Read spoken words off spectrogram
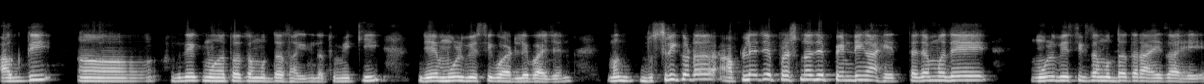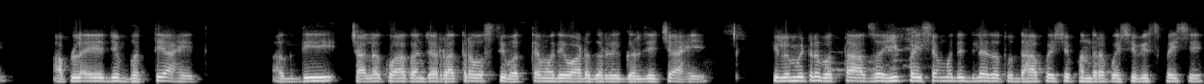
अगदी एक महत्त्वाचा मुद्दा सांगितला तुम्ही की जे मूळ बेसिक वाढले पाहिजे. मग दुसरीकडं आपले जे प्रश्न जे पेंडिंग आहेत त्याच्यामध्ये मूळ बेसिकचा मुद्दा तर आहेच आहे. आपले जे भत्ते आहेत अगदी चालक वाहकांच्या रात्रवस्ती भत्त्यामध्ये वाढ गर- गरजेची आहे. किलोमीटर भत्ता आजही पैशामध्ये दिला जातो दहा पैसे पंधरा पैसे वीस पैसे.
